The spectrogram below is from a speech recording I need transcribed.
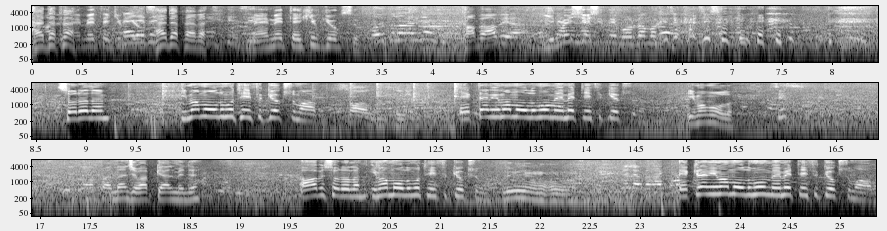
HDP. Mehmet Ekip HDP. HDP evet. Mehmet Ekip Göksu. Oy kullanabiliyor musun? Tabii abi ya. 25 yaşındayım oradan bakacak kaç yaşındayım. Soralım. İmamoğlu mu Tevfik Göksu mu abi? Sağ olun. Ekrem İmamoğlu mu Mehmet Tevfik Göksu mu? İmamoğlu. Siz? Hanımefendiden cevap gelmedi. Abi soralım. İmamoğlu mu Tevfik Göksu mu? Bilmiyorum Ekrem İmamoğlu mu Mehmet Tevfik Göksu mu abi?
